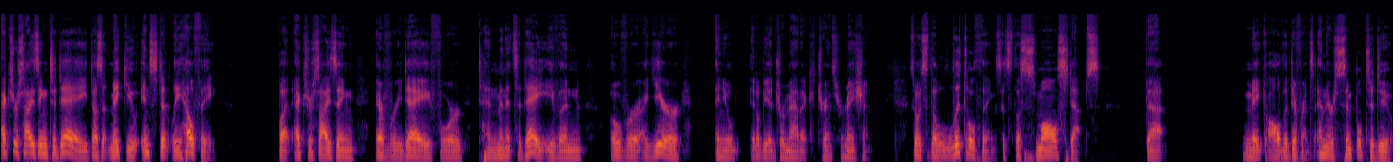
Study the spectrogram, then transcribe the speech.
exercising today doesn't make you instantly healthy but exercising every day for 10 minutes a day even over a year and you'll it'll be a dramatic transformation. So it's the little things it's the small steps that make all the difference and they're simple to do.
